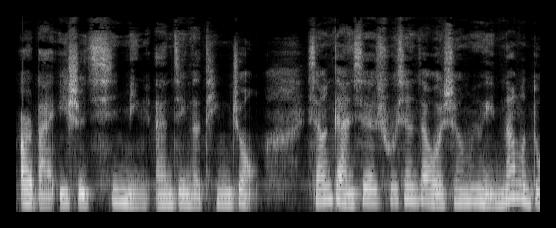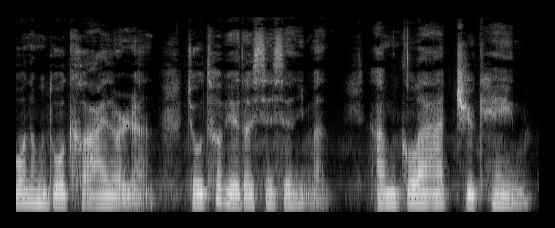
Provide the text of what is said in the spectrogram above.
二百一十七名安静的听众。想感谢出现在我生命里那么多那么多可爱的人，就特别的谢谢你们。I'm glad you came.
